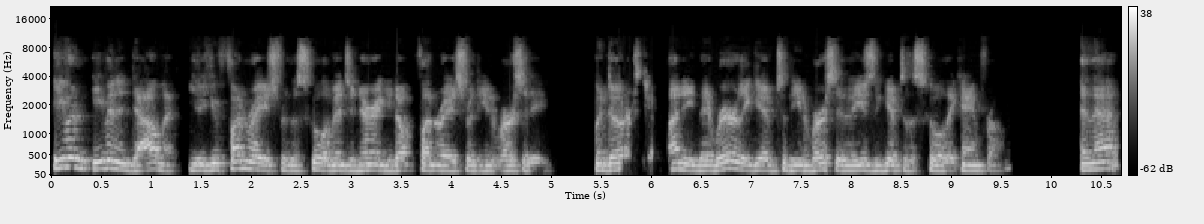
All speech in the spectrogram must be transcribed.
even even endowment. You, you fundraise for the School of Engineering. You don't fundraise for the university. When donors give money, they rarely give to the university. They usually give to the school they came from. And that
